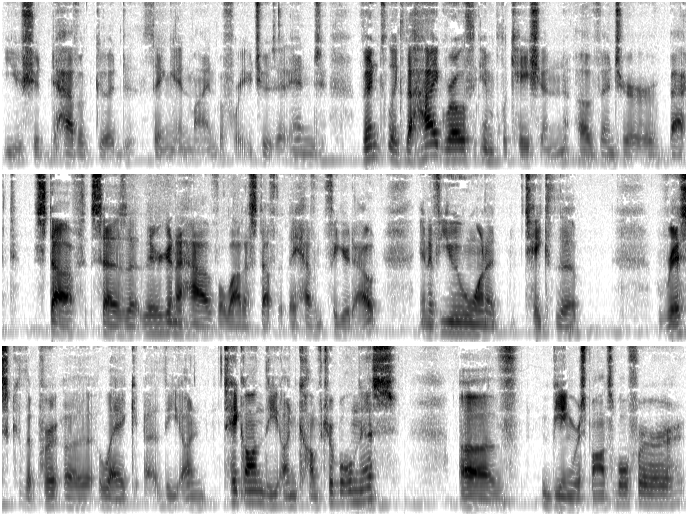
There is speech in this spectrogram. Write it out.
you should have a good thing in mind before you choose it. And vent, like the high growth implication of venture backed stuff says that they're going to have a lot of stuff that they haven't figured out. And if you want to take the risk, the per, uh, like uh, the un, take on the uncomfortableness of being responsible for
